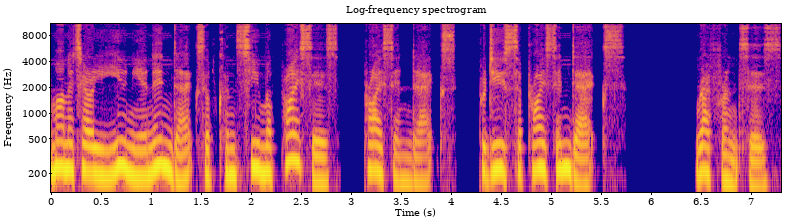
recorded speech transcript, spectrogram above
Monetary Union Index of Consumer Prices, Price Index, Producer Price Index. References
